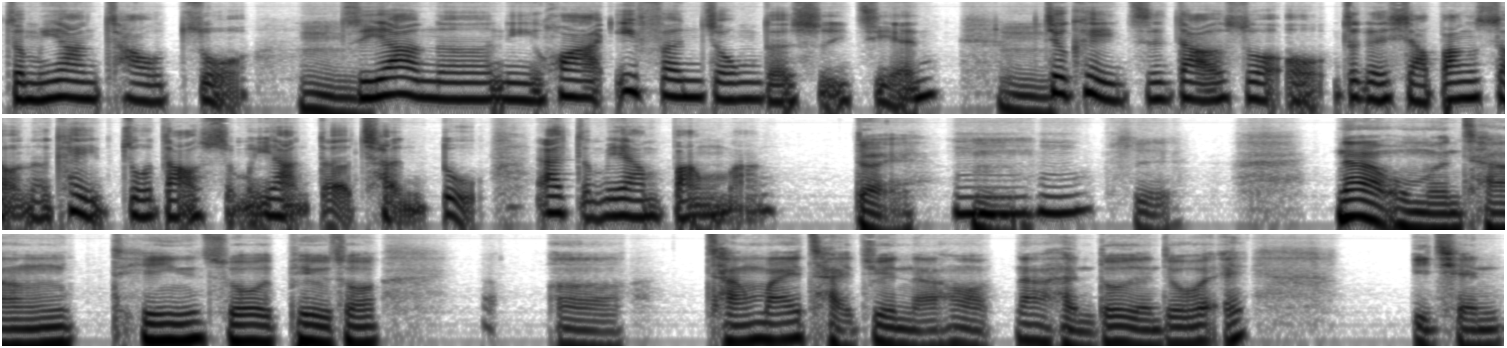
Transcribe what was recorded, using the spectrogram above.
怎么样操作？嗯，只要呢，你花一分钟的时间，嗯，就可以知道说，哦，这个小帮手呢可以做到什么样的程度，要怎么样帮忙？对，嗯哼，是。那我们常听说，譬如说，呃，常买彩券，然后那很多人就会哎，以前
